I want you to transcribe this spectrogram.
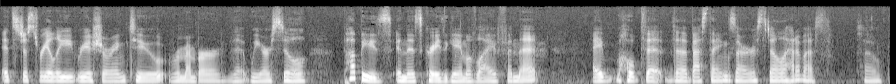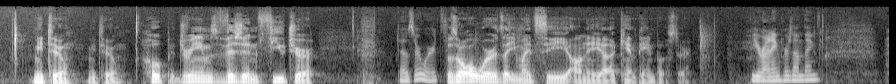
it's just really reassuring to remember that we are still puppies in this crazy game of life and that I hope that the best things are still ahead of us. So, Me too. Me too. Hope, dreams, vision, future. those are words. Those are all words that you might see on a uh, campaign poster. You running for something?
